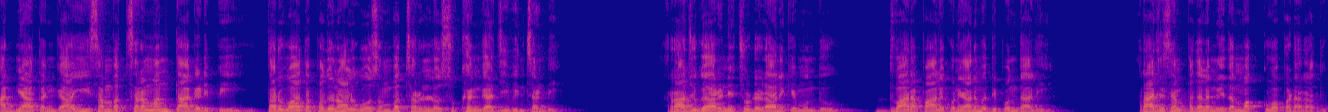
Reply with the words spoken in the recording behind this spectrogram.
అజ్ఞాతంగా ఈ సంవత్సరం అంతా గడిపి తరువాత పదునాలుగో సంవత్సరంలో సుఖంగా జీవించండి. రాజుగారిని చూడడానికి ముందు ద్వారపాలకుని అనుమతి పొందాలి. రాజసంపదల మీద మక్కువ పడరాదు.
